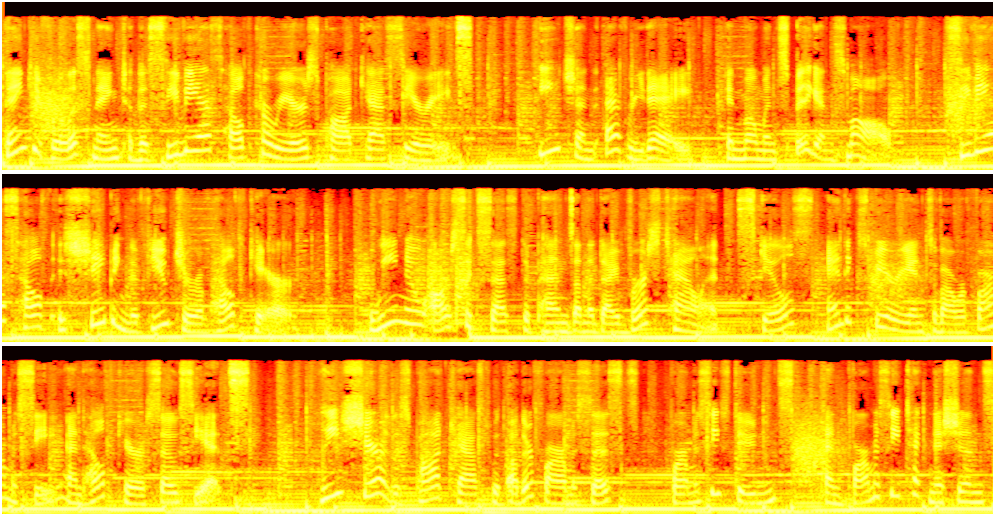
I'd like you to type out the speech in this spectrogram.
Thank you for listening to the CVS Health Careers podcast series. Each and every day, in moments big and small, CVS Health is shaping the future of healthcare. We know our success depends on the diverse talent, skills, and experience of our pharmacy and healthcare associates. Please share this podcast with other pharmacists, pharmacy students, and pharmacy technicians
